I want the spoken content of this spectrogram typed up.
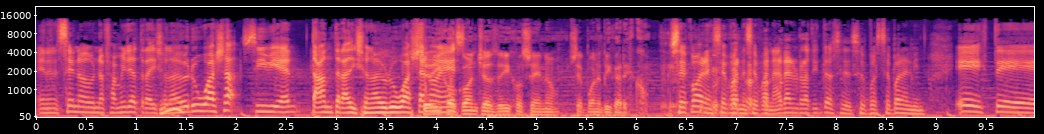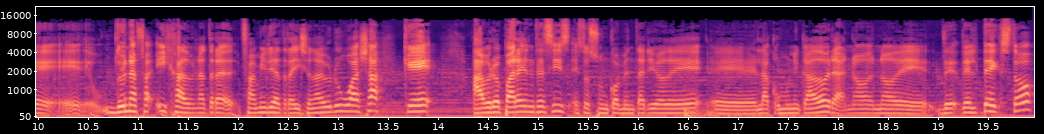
en el seno de una familia tradicional uruguaya, si bien tan tradicional uruguaya Se no dijo es. concha, se dijo seno, se pone picaresco. Se pone, se pone, se pone. Ahora en un ratito se, se, se lindo. Este, eh, de una hija de una tra- familia tradicional uruguaya que, abro paréntesis, esto es un comentario de eh, la comunicadora, no, no de- del texto.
